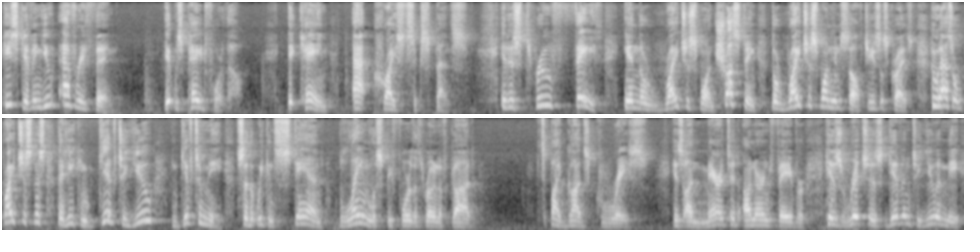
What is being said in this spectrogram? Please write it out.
He's giving you everything. It was paid for, though. It came at Christ's expense. It is through faith in the righteous one, trusting the righteous one himself, Jesus Christ, who has a righteousness that he can give to you and give to me so that we can stand blameless before the throne of God. It's by God's grace, His unmerited, unearned favor, His riches given to you and me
